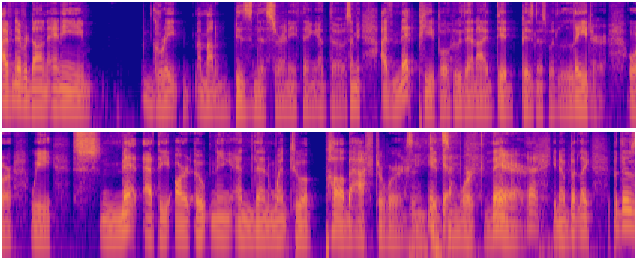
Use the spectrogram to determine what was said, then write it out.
I've never done any great amount of business or anything at those. I mean, I've met people who then I did business with later, or we met at the art opening and then went to a pub afterwards and did some work there. yeah. You know, but like, but those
